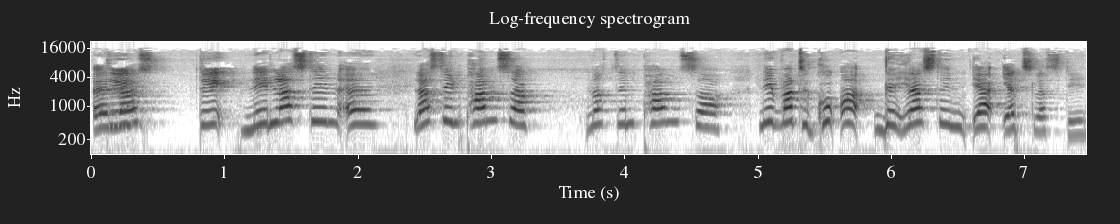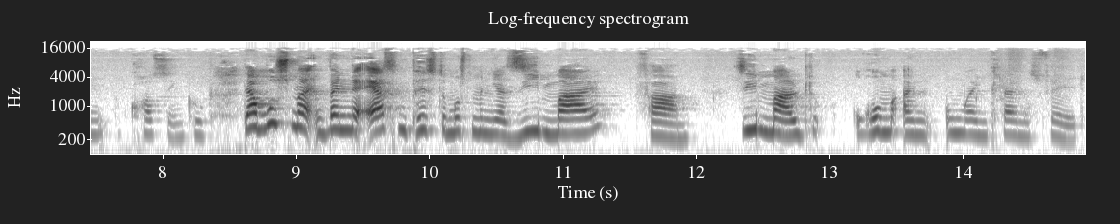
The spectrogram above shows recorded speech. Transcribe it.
Äh, Den- lass. Den, nee, lass den. Äh, lass den Panzer. Lass den Panzer. Nee, warte, guck mal. Der, lass den. Ja, jetzt lass den Crossing. Guck. Da muss man, wenn in der ersten Piste muss man ja siebenmal fahren. Siebenmal rum ein, um ein kleines Feld.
